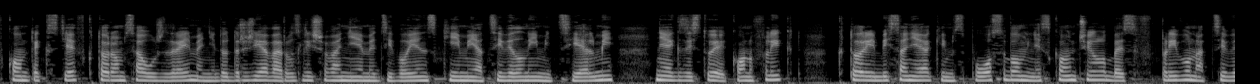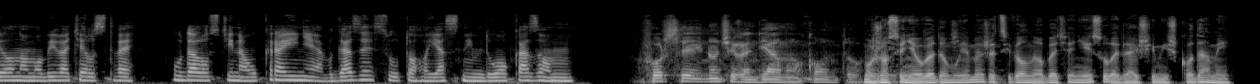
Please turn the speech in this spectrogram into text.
v kontexte, v ktorom sa už zrejme nedodržiava rozlišovanie medzi vojenskými a civilnými cieľmi, neexistuje konflikt, ktorý by sa nejakým spôsobom neskončil bez vplyvu na civilnom obyvateľstve. Udalosti na Ukrajine a v Gaze sú toho jasným dôkazom. Možno si neuvedomujeme, že civilné obete nie sú vedľajšími škodami.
